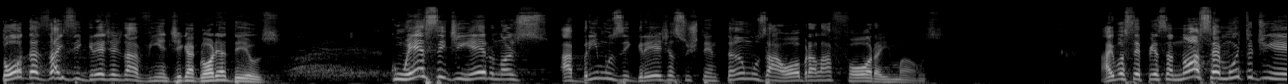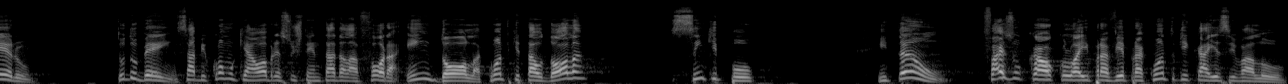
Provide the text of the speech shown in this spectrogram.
Todas as igrejas da vinha, diga glória a Deus. Com esse dinheiro nós abrimos igreja, sustentamos a obra lá fora, irmãos. Aí você pensa, nossa, é muito dinheiro. Tudo bem, sabe como que a obra é sustentada lá fora? Em dólar. Quanto que está o dólar? Cinco e pouco. Então, faz o cálculo aí para ver para quanto que cai esse valor.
